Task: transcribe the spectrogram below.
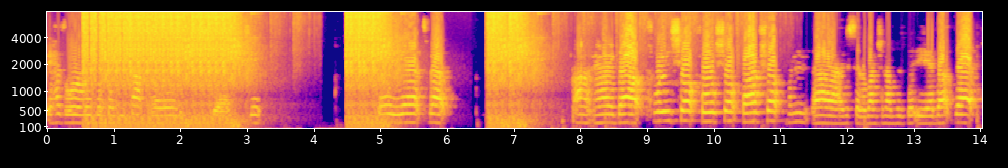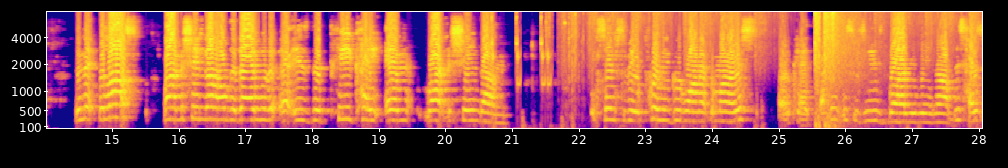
it has a lot of recoil so you can't really yeah. So yeah, it's about, I don't know, about 3 shot, 4 shot, 5 shot, uh, I just said a bunch of numbers, but yeah, about that. The, the last light machine gun of the day uh, is the PKM light machine gun. It seems to be a pretty good one at the most. Okay, I think this was used by the Vietnam. This has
